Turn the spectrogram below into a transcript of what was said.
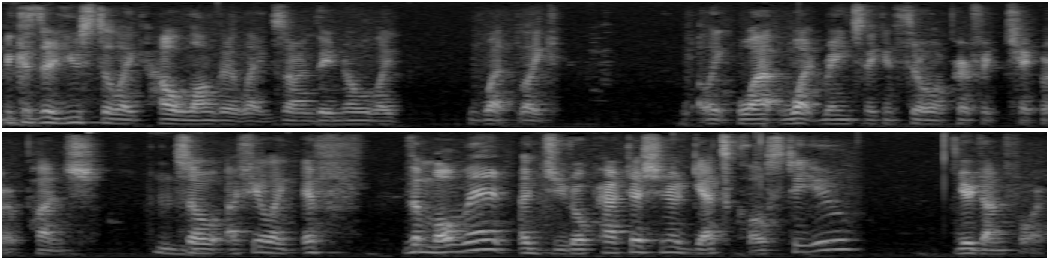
because they're used to like how long their legs are and they know like what like like what what range they can throw a perfect kick or a punch. So I feel like if the moment a judo practitioner gets close to you, you're done for.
